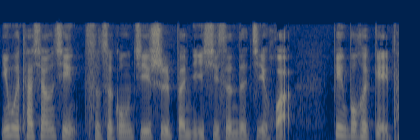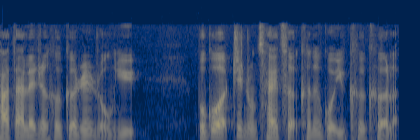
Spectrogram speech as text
因为他相信此次攻击是本尼西森的计划，并不会给他带来任何个人荣誉。不过，这种猜测可能过于苛刻了。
